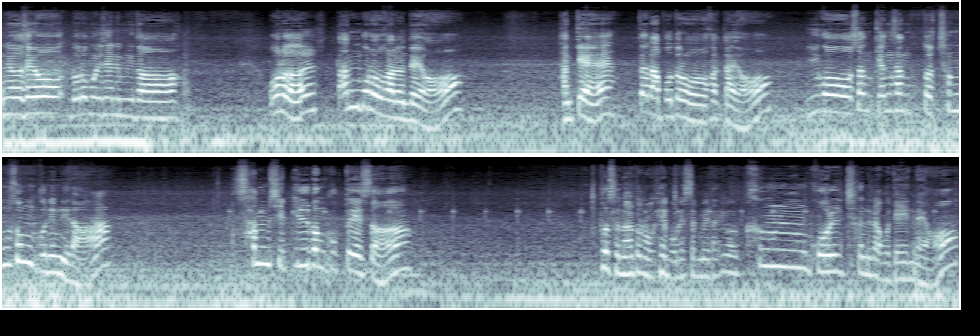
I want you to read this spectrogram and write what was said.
안녕하세요. 노로모이센입니다. 오늘 땅 보러 가는데요. 함께 떠나보도록 할까요? 이곳은 경상북도 청송군입니다. 31번 국도에서 벗어나도록 해보겠습니다. 이거 큰 골천이라고 되어 있네요.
